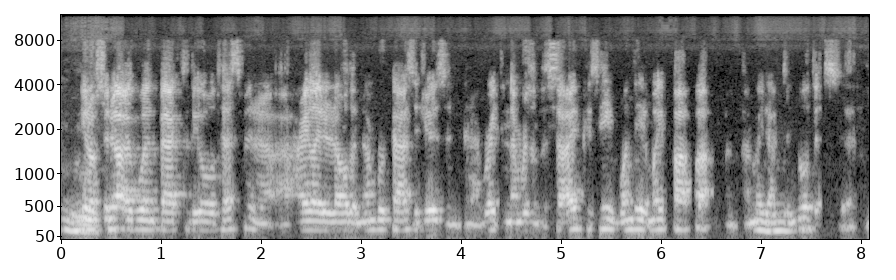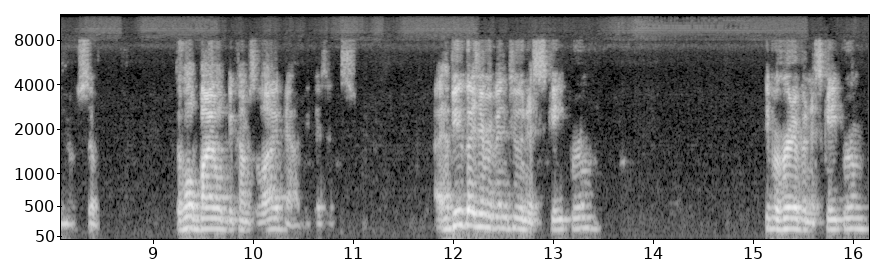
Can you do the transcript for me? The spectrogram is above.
you know, so now I went back to the Old Testament and I, I highlighted all the number passages and, and I write the numbers on the side because hey, one day it might pop up. I, I might have to know this, uh, you know. So the whole Bible becomes alive now because it's have you guys ever been to an escape room? You ever heard of an escape room?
